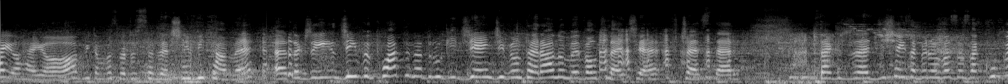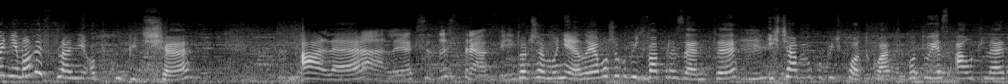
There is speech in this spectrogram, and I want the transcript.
Hejo, hejo, witam was bardzo serdecznie, witamy. E, także dzień wypłaty na drugi dzień, 9 rano, my w outlecie w Chester. Także dzisiaj zabiorę was za zakupy, nie mamy w planie obkupić się, ale... Ale jak się coś trafi. To czemu nie? No ja muszę kupić dwa prezenty i chciałabym kupić podkład, bo tu jest outlet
